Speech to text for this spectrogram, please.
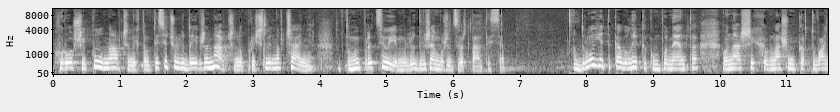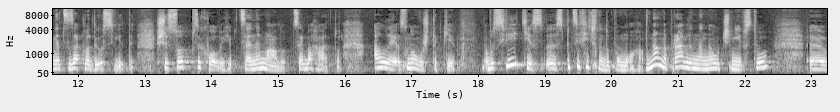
хороший пул навчених, там тисячу людей вже навчено, пройшли навчання. Тобто ми працюємо, люди вже можуть звертатися. Друга така велика компонента в, наших, в нашому картуванні це заклади освіти. 600 психологів це немало, це багато. Але знову ж таки, в освіті е, специфічна допомога. Вона направлена на учнівство, е,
